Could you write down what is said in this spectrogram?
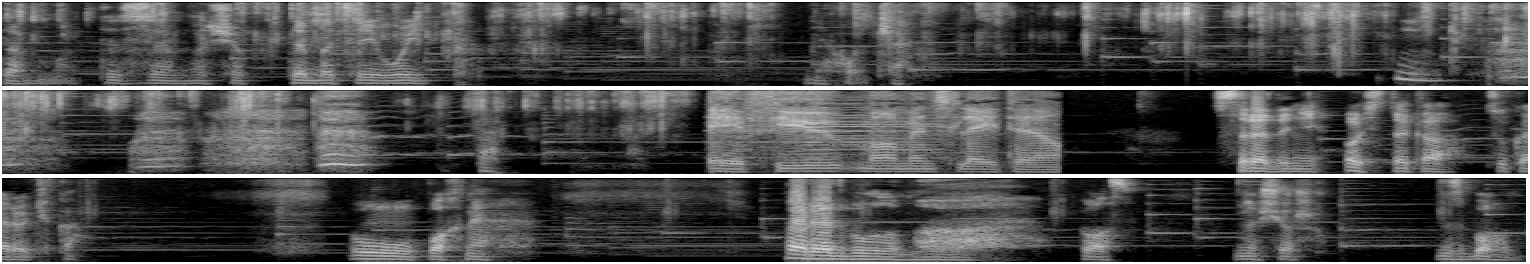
Та мати землю, щоб тебе цей войк не хоче. A few moments later. Всередині ось така цукерочка. У, пахне. О, клас. Ну що ж, з Богом.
